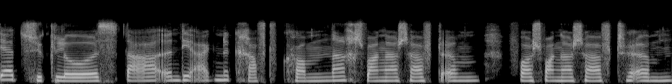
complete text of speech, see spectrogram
der Zyklus, da in die eigene Kraft kommen, nach Schwangerschaft, ähm, vor Schwangerschaft, ähm,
